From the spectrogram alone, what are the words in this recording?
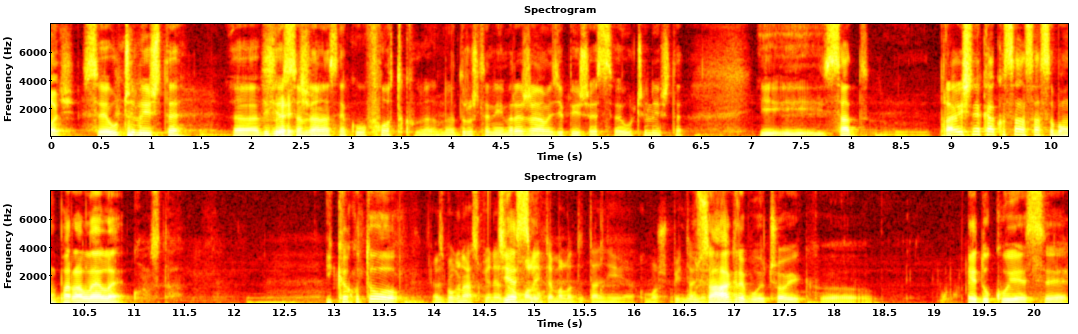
noć. sve učilište, uh, vidio sam Srećom. danas neku fotku na, na društvenim mrežama gdje piše sve učilište i, i, i sad praviš nekako sam sa sobom paralele. I kako to Zbog nas koji ne znam, smo? molite malo detaljnije, ako možeš pitanje. U Zagrebu je čovjek uh, edukuje se,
